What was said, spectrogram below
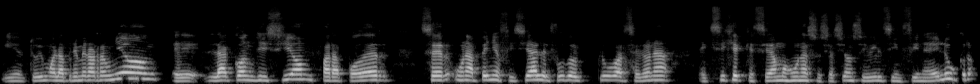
y tuvimos la primera reunión. Eh, la condición para poder ser una peña oficial, el Fútbol Club Barcelona exige que seamos una asociación civil sin fines de lucro.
